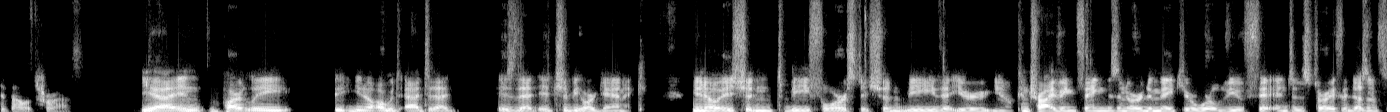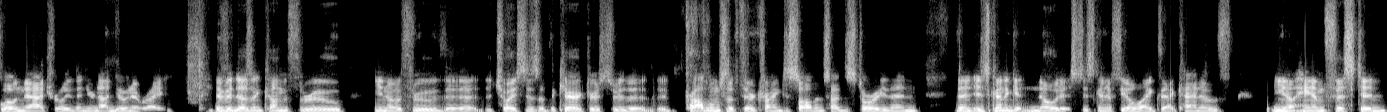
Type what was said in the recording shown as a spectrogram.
develops for us. Yeah and partly you know i would add to that is that it should be organic. You know it shouldn't be forced. It shouldn't be that you're you know contriving things in order to make your worldview fit into the story. If it doesn't flow naturally then you're not doing it right. If it doesn't come through you know through the the choices of the characters through the the problems that they're trying to solve inside the story then then it's going to get noticed. It's going to feel like that kind of you know ham-fisted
